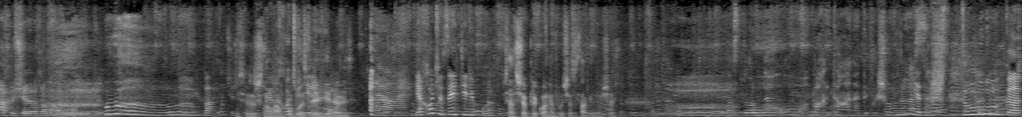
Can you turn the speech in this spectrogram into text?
А, хрещена разломала. лампа. Слышно, Скажи, лампа хочу будет телефон. реагировать. Я хочу цей телефон. Сейчас еще прикольно будет, сейчас так вообще. О, Богдана, диви, що вміє та штука.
